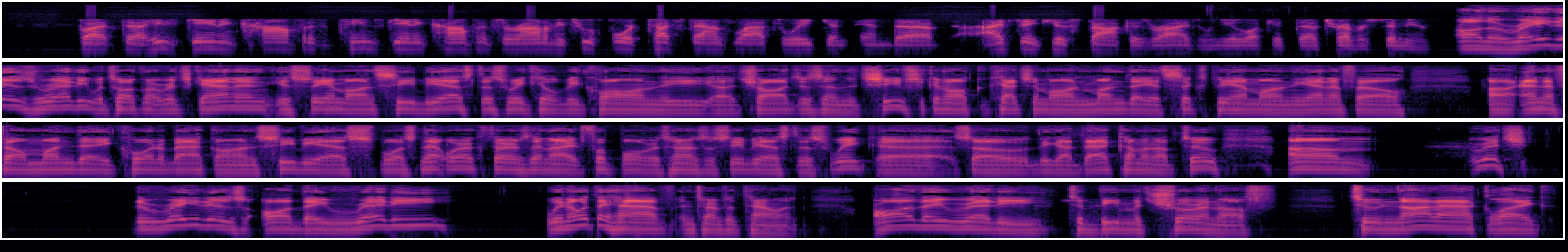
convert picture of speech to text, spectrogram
but uh, he's gaining confidence. The team's gaining confidence around him. He threw four touchdowns last week, and and uh, I think his stock is rising when you look at uh, Trevor Siemian. Are the Raiders ready? We're talking about Rich Gannon. You see him on CBS this week. He'll be calling the uh, Chargers and the Chiefs. You can all catch him on Monday at 6 p.m. on the NFL. Uh, NFL Monday quarterback on CBS Sports Network. Thursday night football returns to CBS this week, uh, so they got that coming up too. Um, Rich, the Raiders are they ready? We know what they have in terms of talent. Are they ready to be mature enough to not act like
